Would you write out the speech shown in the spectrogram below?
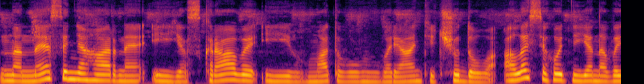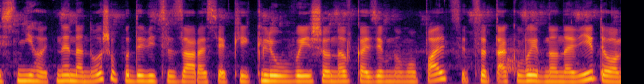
нанесення гарне, і яскраве, і в матовому варіанті чудово. Але сьогодні я на весь ніготь не наношу. Подивіться зараз, який клюв вийшов на вказівному пальці. Це так видно на відео.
